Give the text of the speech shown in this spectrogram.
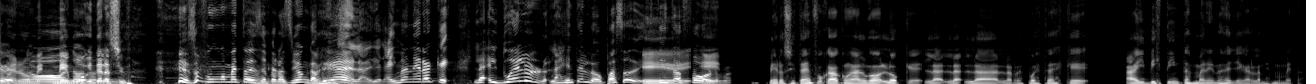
Ah, bueno, No, me, me no, voy no, de la ciudad. Eso fue un momento de desesperación. Gabriela. Hay manera que la- el duelo la gente lo pasa de Eh, distinta eh, forma. Pero si estás enfocado con algo, lo que la, la, la, la respuesta es que hay distintas maneras de llegar a la misma meta.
